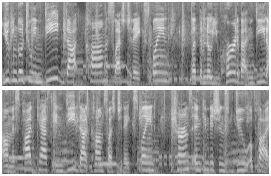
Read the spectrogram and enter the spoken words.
You can go to Indeed.com slash Today Explained. Let them know you heard about Indeed on this podcast. Indeed.com slash Today Explained. Terms and conditions do apply.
